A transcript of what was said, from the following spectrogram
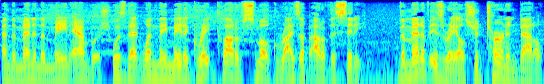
and the men in the main ambush was that when they made a great cloud of smoke rise up out of the city, the men of Israel should turn in battle.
